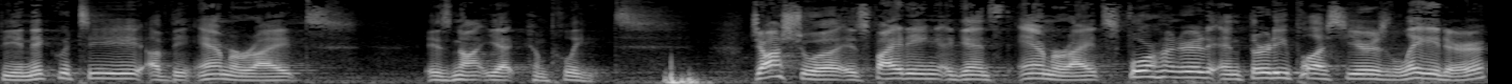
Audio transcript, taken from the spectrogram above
The iniquity of the Amorite is not yet complete. Joshua is fighting against Amorites 430 plus years later,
